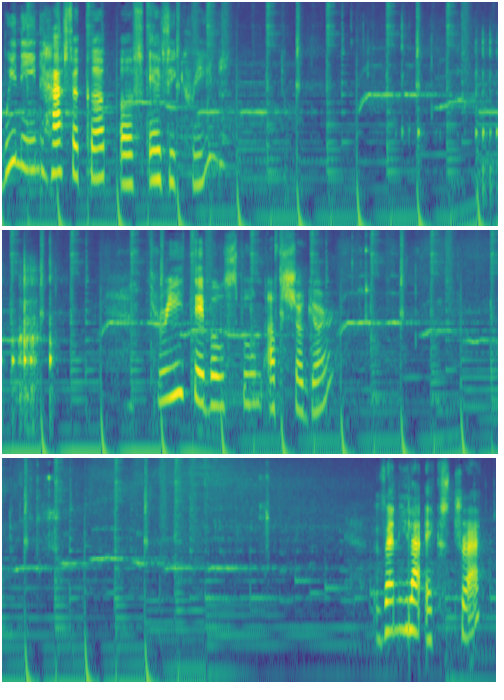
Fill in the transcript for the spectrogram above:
We need half a cup of heavy cream, 3 tablespoons of sugar, vanilla extract,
